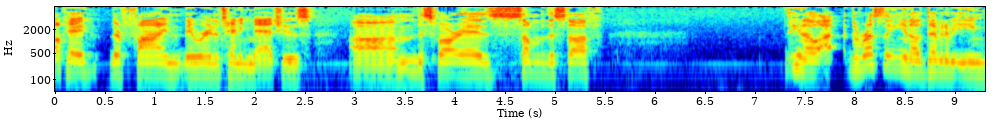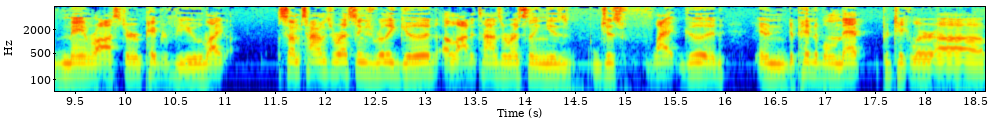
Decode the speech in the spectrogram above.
okay, they're fine. They were entertaining matches. Um, as far as some of the stuff, you know, I, the wrestling, you know, WWE main roster pay per view, like sometimes wrestling is really good. A lot of times the wrestling is just flat good and dependable on that particular uh,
